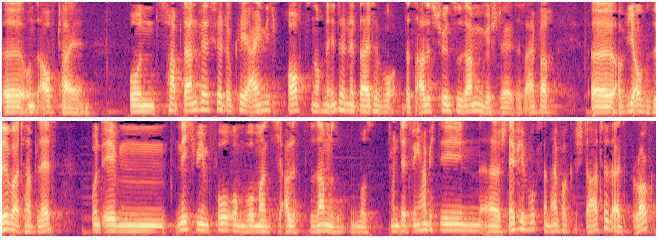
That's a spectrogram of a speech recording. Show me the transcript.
äh, uns aufteilen. Und habe dann festgestellt, okay, eigentlich braucht es noch eine Internetseite, wo das alles schön zusammengestellt ist. Einfach äh, wie auf dem Silbertablett und eben nicht wie im Forum, wo man sich alles zusammensuchen muss. Und deswegen habe ich den äh, Schnäppchenfuchs dann einfach gestartet als Blog.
